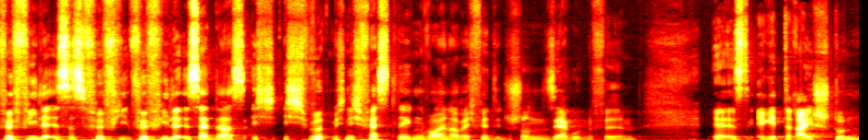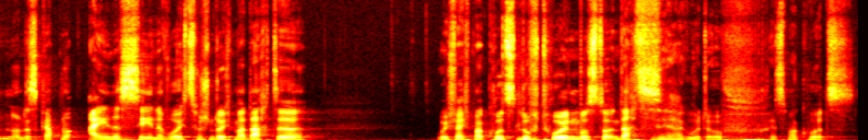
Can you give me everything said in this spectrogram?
Für viele ist es, für, für viele ist er das. Ich, ich würde mich nicht festlegen wollen, aber ich finde ihn schon einen sehr guten Film. Er, ist, er geht drei Stunden und es gab nur eine Szene, wo ich zwischendurch mal dachte, wo ich vielleicht mal kurz Luft holen musste und dachte, ja gut, uff, jetzt mal kurz.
